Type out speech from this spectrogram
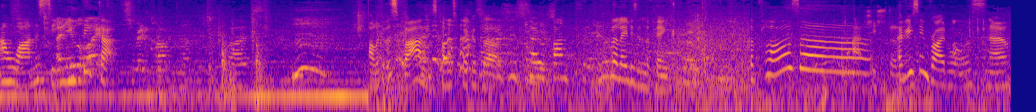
I wanna see And you pick up. like vibes. Oh, look at this van that's coming to pick us up. This is so fancy. Look at the ladies in the pink. The plaza. Actually stunning. Have you seen Bride Wars? No.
